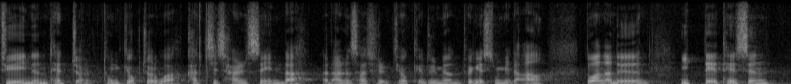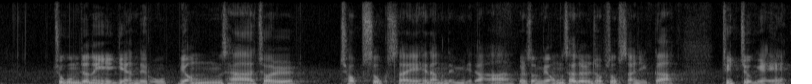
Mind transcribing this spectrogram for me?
뒤에 있는 대절, 동격절과 같이 잘 쓰인다라는 사실을 기억해 두면 되겠습니다. 또 하나는 이때 that은 조금 전에 얘기한 대로 명사절 접속사에 해당됩니다. 그래서 명사절 접속사니까 뒤쪽에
